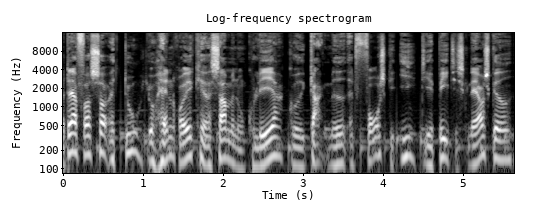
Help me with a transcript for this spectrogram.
Og derfor så er du, Johan Røykær, sammen med nogle kolleger gået i gang med at forske i diabetisk nerveskade.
